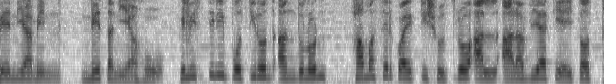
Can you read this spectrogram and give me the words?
বেনিয়ামিন নেতানিয়াহু। ফিলিস্তিনি প্রতিরোধ আন্দোলন হামাসের কয়েকটি সূত্র আল আরাবিয়াকে এই তথ্য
